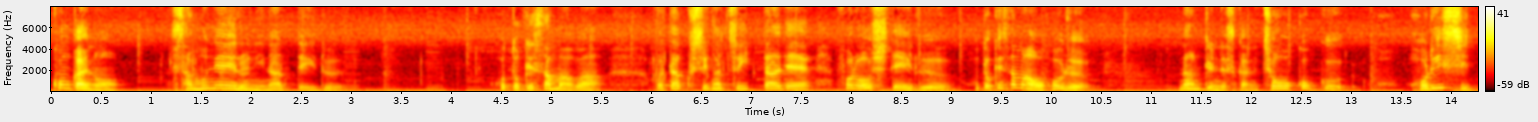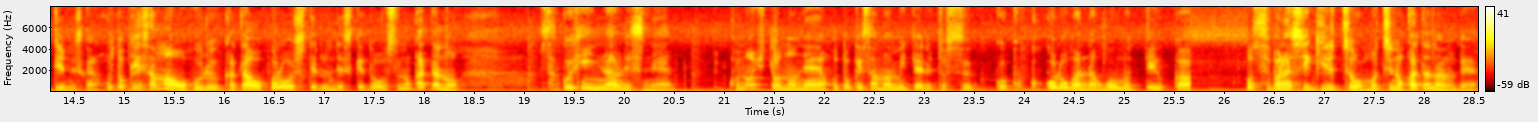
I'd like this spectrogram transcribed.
今回のサムネイルになっている仏様は私がツイッターでフォローしている仏様を彫る何て言うんですかね彫刻彫師っていうんですかね仏様を彫る方をフォローしてるんですけどその方の作品なんですね。この人のね仏様見てるとすっごく心が和むっていうか素晴らしい技術をお持ちの方なので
